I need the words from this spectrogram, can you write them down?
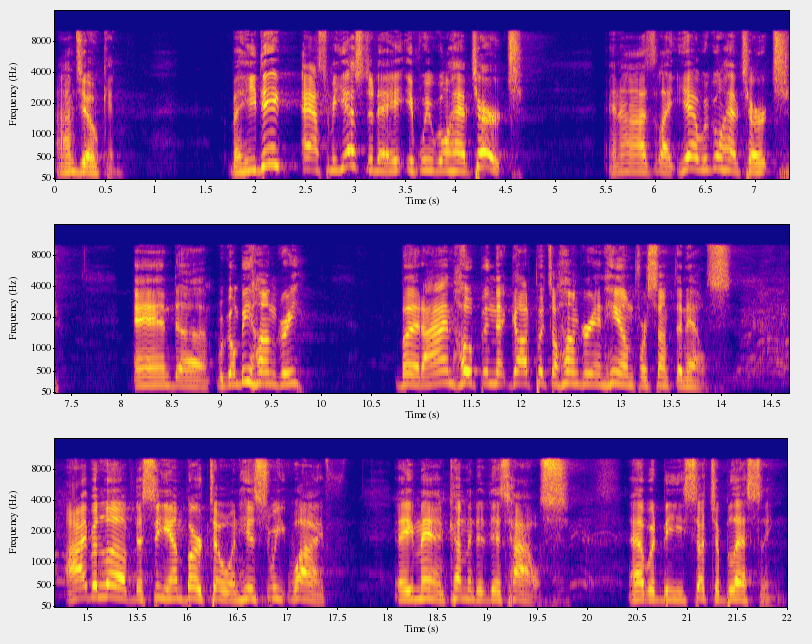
I'm joking. But he did ask me yesterday if we were going to have church. And I was like, yeah, we're going to have church. And uh, we're going to be hungry. But I'm hoping that God puts a hunger in him for something else. I would love to see Umberto and his sweet wife, amen, coming to this house. That would be such a blessing.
